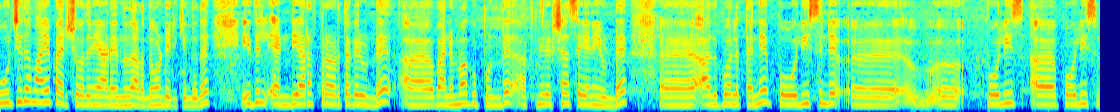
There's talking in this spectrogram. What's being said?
ഊർജിതമായ പരിശോധനയാണ് ഇന്ന് നടന്നുകൊണ്ടിരിക്കുന്നത്. ഇതിൽ എൻ ഡി ആർ എഫ് പ്രവർത്തകരുണ്ട് വനംവകുപ്പുണ്ട് അഗ്നിരക്ഷാ സേനയുണ്ട് അതുപോലെ തന്നെ പോലീസിന്റെ പോലീസ് പോലീസ്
